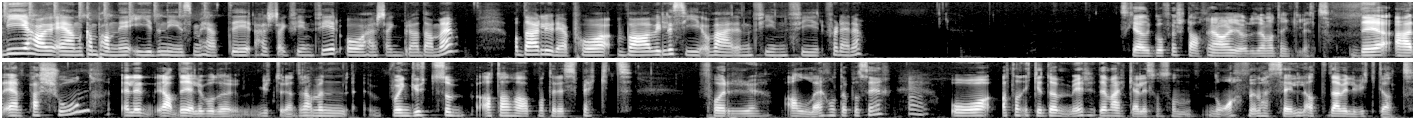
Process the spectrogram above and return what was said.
Vi har jo en kampanje i det nye som heter hashtag finfyr og hashtag bra dame. Og der lurer jeg på, hva vil det si å være en fin fyr for dere? Skal jeg gå først, da? Ja, gjør det. Jeg må tenke litt. Det er en person, eller ja, det gjelder både gutter og jenter, da, men på en gutt så at han har på en måte respekt for alle, holdt jeg på å si. Mm. Og at han ikke dømmer. Det merker jeg liksom sånn nå med meg selv, at det er veldig viktig at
